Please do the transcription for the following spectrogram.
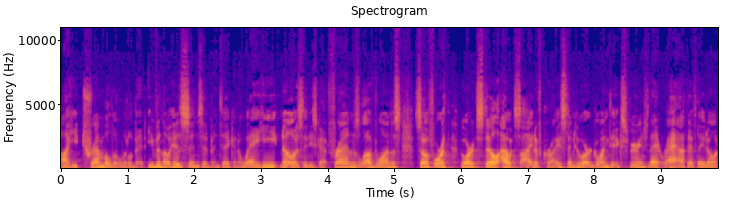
uh, he trembled a little bit. Even though his sins had been taken away, he knows that he's got friends, loved ones, so forth, who are still outside of Christ and who are going to experience that wrath if they don't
